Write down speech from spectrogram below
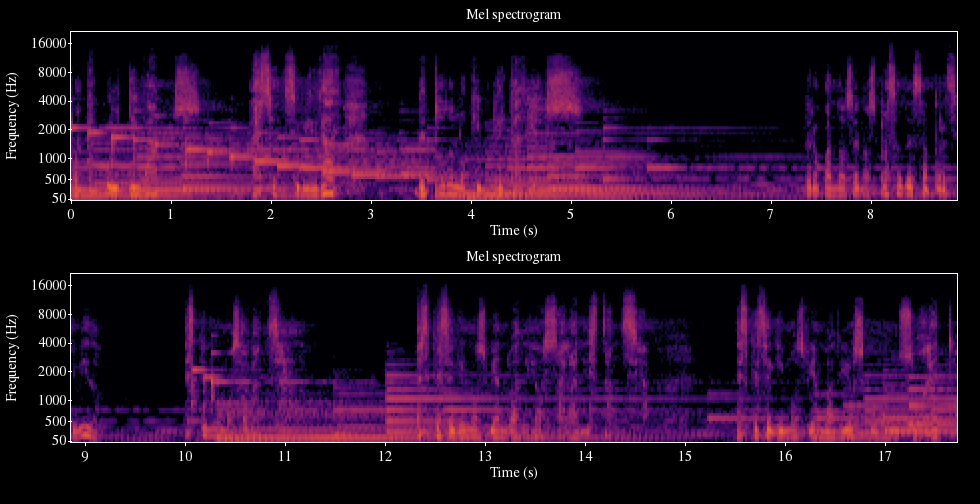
porque cultivamos sensibilidad de todo lo que implica Dios. Pero cuando se nos pasa desapercibido, es que no hemos avanzado. Es que seguimos viendo a Dios a la distancia. Es que seguimos viendo a Dios como un sujeto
